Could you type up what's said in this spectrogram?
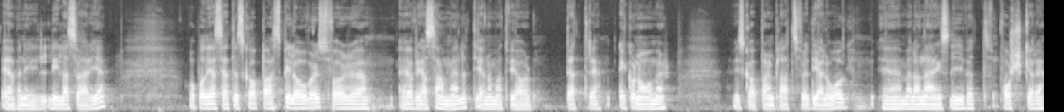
även i lilla Sverige. Och på det sättet skapa spillovers för eh, övriga samhället genom att vi har bättre ekonomer. Vi skapar en plats för dialog eh, mellan näringslivet, forskare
